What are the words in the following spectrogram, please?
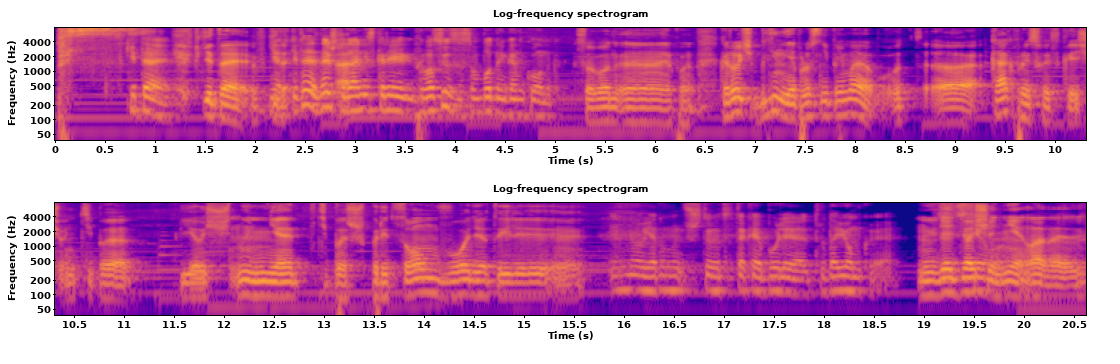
В Китае. В Китае. В Китае. Нет, в Китае, знаешь, а... они скорее голосуют за свободный Гонконг. Свободный, а, я понял. Короче, блин, я просто не понимаю, вот а, как происходит скрещивание? Типа, очень, ну, не, типа, шприцом вводят или... Ну, я думаю, что это такая более трудоемкая. Ну, я Система. вообще, не, ладно.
